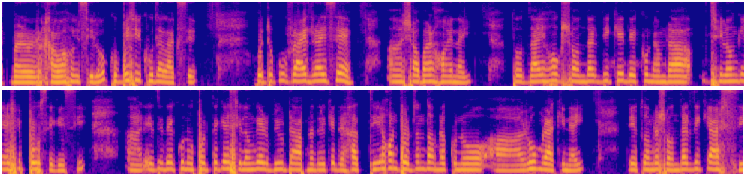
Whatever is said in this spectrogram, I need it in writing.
একবার খাওয়া হয়েছিল। খুব বেশি ক্ষুধা লাগছে। ওইটুকু ফ্রাইড রাইসে সবার হয় নাই। তো যাই হোক, সন্ধ্যার দিকে দেখুন আমরা শিলংয়ে এসে পৌঁছে গেছি। আর যে দেখুন, উপর থেকে শিলংয়ের ভিউটা আপনাদেরকে দেখাচ্ছি। এখন পর্যন্ত আমরা কোনো রুম রাখি নাই। যেহেতু আমরা সন্ধ্যার দিকে আসছি,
